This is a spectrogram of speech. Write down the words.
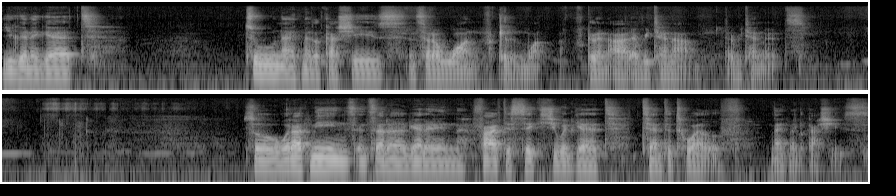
you're gonna get two night metal caches instead of one for killing one for killing ad every 10 um, every 10 minutes. So what that means instead of getting five to six you would get 10 to 12 night metal caches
